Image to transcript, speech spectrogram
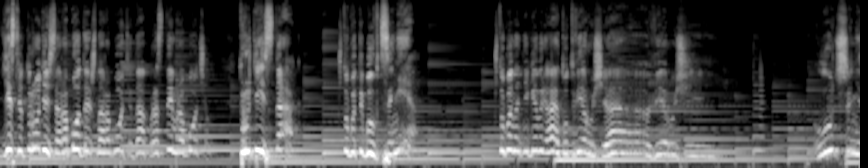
Если трудишься, работаешь на работе, да, простым рабочим, трудись так, чтобы ты был в цене. Чтобы она не говорила, а, тут верующий, а, верующий. Лучше не...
